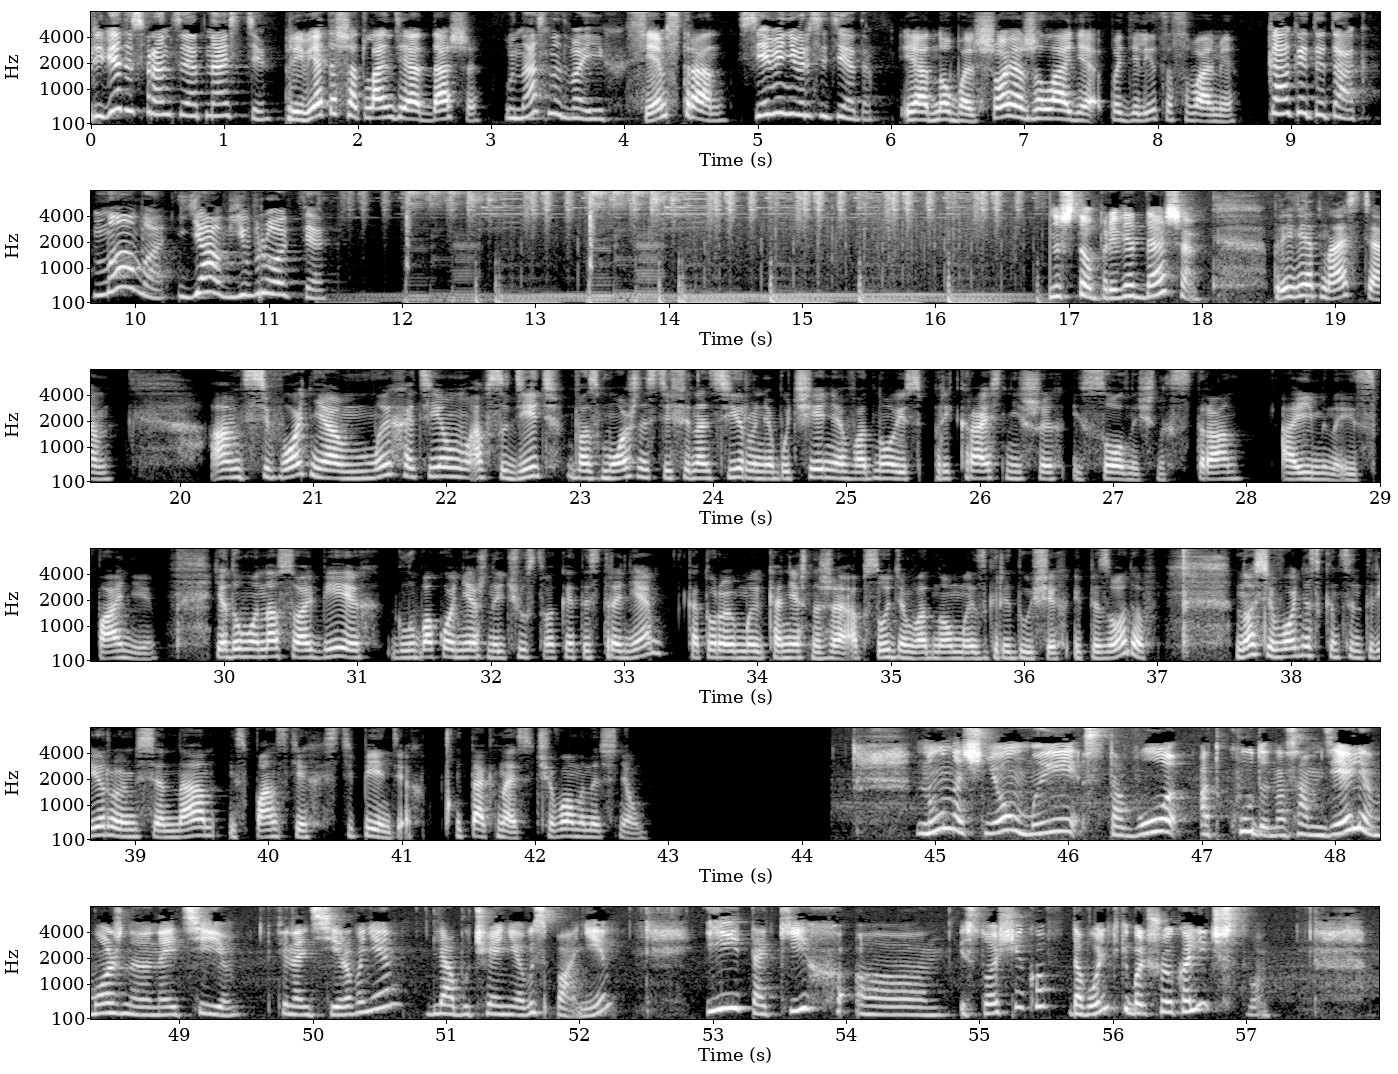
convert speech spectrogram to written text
Привет из Франции от Насти. Привет из Шотландии от Даши. У нас на двоих. Семь стран. Семь университетов. И одно большое желание поделиться с вами. Как это так? Мама, я в Европе. Ну что, привет, Даша. Привет, Настя. Сегодня мы хотим обсудить возможности финансирования обучения в одной из прекраснейших и солнечных стран, а именно Испании. Я думаю, у нас у обеих глубоко нежные чувства к этой стране, которую мы, конечно же, обсудим в одном из грядущих эпизодов. Но сегодня сконцентрируемся на испанских стипендиях. Итак, Настя, с чего мы начнем? Ну, начнем мы с того, откуда на самом деле можно найти финансирование для обучения в Испании. И таких э, источников довольно-таки большое количество.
